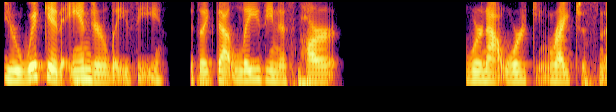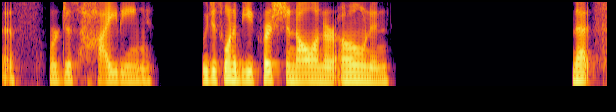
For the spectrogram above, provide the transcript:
you're wicked and you're lazy. It's like that laziness part we're not working righteousness. We're just hiding. We just want to be a Christian all on our own and that's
